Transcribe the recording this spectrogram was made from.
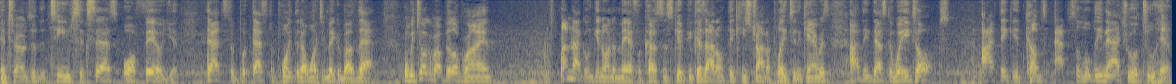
in terms of the team's success or failure. That's the that's the point that I want to make about that. When we talk about Bill O'Brien, I'm not going to get on the man for cussing Skip because I don't think he's trying to play to the cameras. I think that's the way he talks. I think it comes absolutely natural to him.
